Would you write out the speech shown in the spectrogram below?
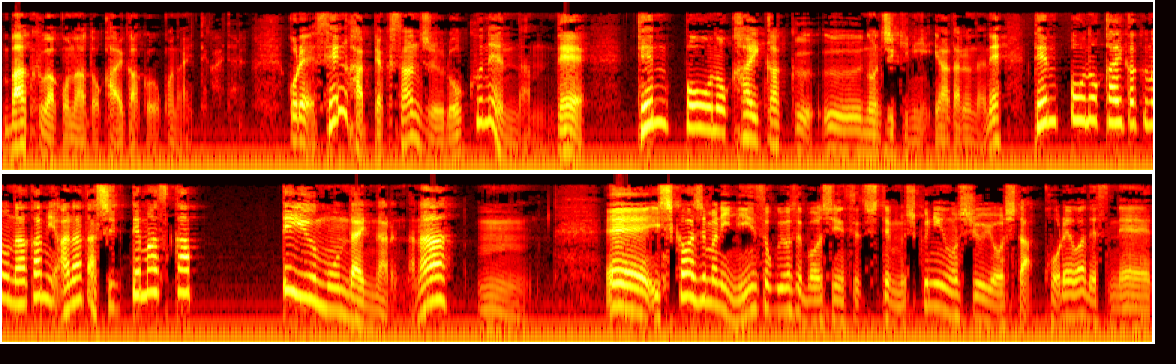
幕府はこの後改革を行いって書いてある。これ、1836年なんで、天保の改革の時期に当たるんだね。天保の改革の中身あなた知ってますか？っていう問題になるんだな。うん。えー、石川島に人足寄せ場を新設して無宿人を収容した。これはですね、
